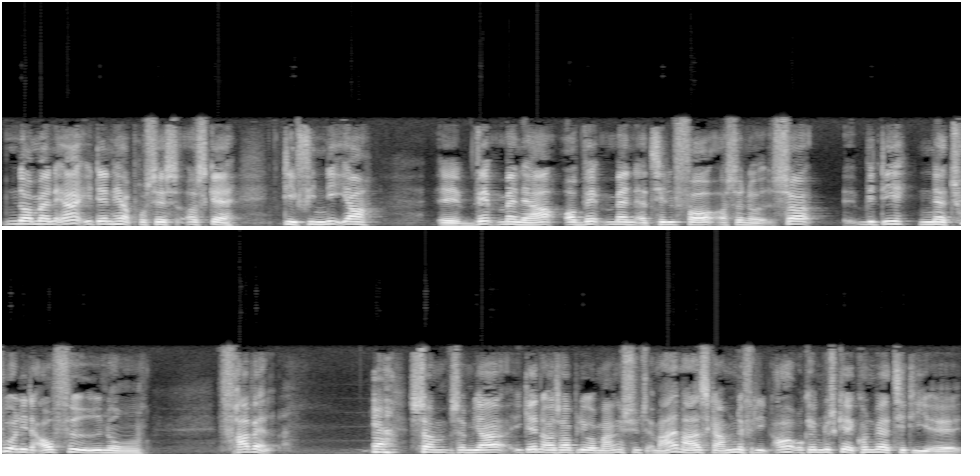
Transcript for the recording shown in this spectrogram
når man er i den her proces og skal definere, øh, hvem man er og hvem man er til for og sådan noget, så vil det naturligt afføde nogle fravalg. Ja. Som, som jeg igen også oplever, mange synes er meget, meget skræmmende, fordi oh, okay, men nu skal jeg kun være til de, øh,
